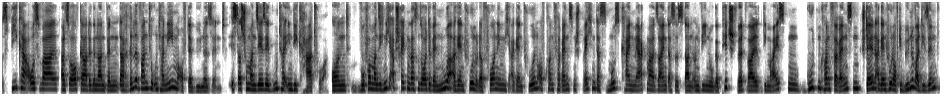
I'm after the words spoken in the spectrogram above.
Speaker-Auswahl, also auch gerade genannt, wenn da relevante Unternehmen auf der Bühne sind, ist das schon mal ein sehr, sehr guter Indikator. Und wovon man sich nicht abschrecken lassen sollte, wenn nur Agenturen oder vornehmlich Agenturen auf Konferenzen sprechen, das muss kein Merkmal sein, dass es dann irgendwie nur gepitcht wird, weil die meisten guten Konferenzen stellen Agenturen auf die Bühne, weil die sind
